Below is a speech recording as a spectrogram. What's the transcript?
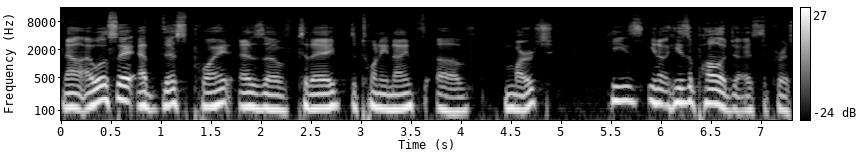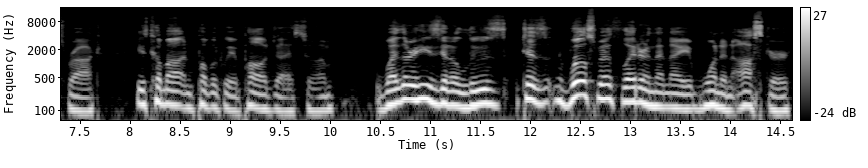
Now, I will say at this point, as of today, the 29th of March, he's, you know, he's apologized to Chris Rock. He's come out and publicly apologized to him. Whether he's going to lose, because Will Smith later in that night won an Oscar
